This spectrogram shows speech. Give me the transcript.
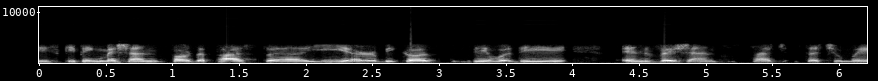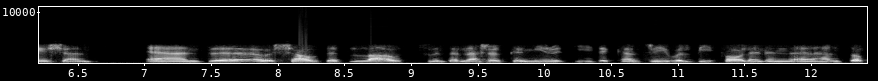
peacekeeping mission for the past uh, year because they they envisioned such situations and uh, shouted loud to international community the country will be fallen in the hands of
